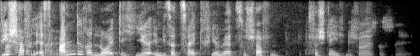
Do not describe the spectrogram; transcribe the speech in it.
Wie schaffen es andere Leute hier in dieser Zeit viel mehr zu schaffen? Das verstehe ich nicht. Ich weiß es nicht.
